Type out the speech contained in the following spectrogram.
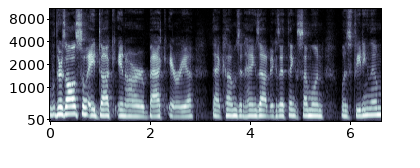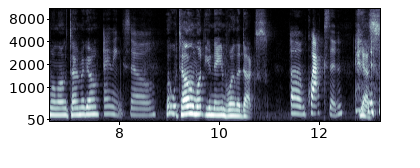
There's also a duck in our back area that comes and hangs out because I think someone was feeding them a long time ago. I think so. Well, tell them what you named one of the ducks. Um, Quaxon. Yes,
